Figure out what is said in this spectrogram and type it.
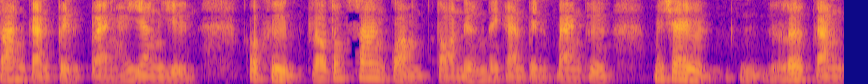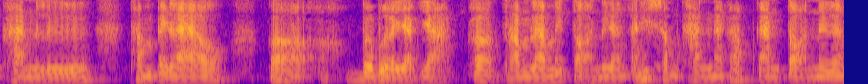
สร้างการเปลี่ยนแปลงให้ยั่งยืน ก็คือเราต้องสร้างความต่อเนื่องในการเปลี่ยนแปลงคือ ไม่ใช่เลิกกลางคันหรือทำไปแล้ว ก็เบื่อเบื่ออยากอยากก็ทำแล้วไม่ต่อเนื่อง อันนี้สำคัญนะครับการต่อเนื่อง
